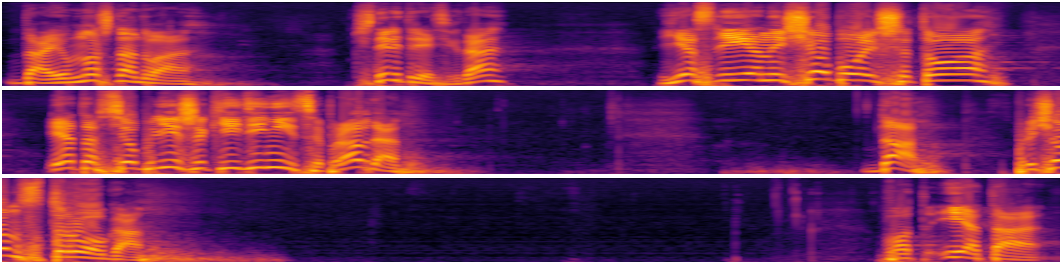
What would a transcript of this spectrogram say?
да, и умножить на 2. 4 третьих, да? Если n еще больше, то это все ближе к единице, правда? Да, причем строго. Вот это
